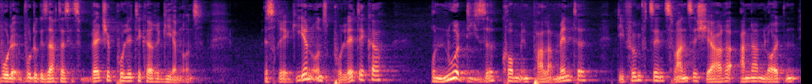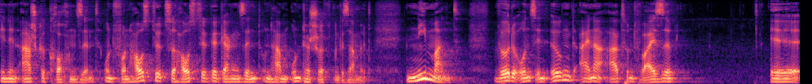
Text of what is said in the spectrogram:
wo du, wo du gesagt hast, jetzt, welche Politiker regieren uns? Es regieren uns Politiker und nur diese kommen in Parlamente, die 15, 20 Jahre anderen Leuten in den Arsch gekrochen sind und von Haustür zu Haustür gegangen sind und haben Unterschriften gesammelt. Niemand würde uns in irgendeiner Art und Weise, äh,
